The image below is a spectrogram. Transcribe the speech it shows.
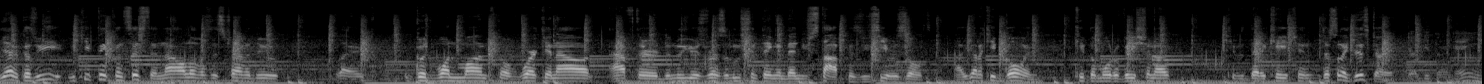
Yeah, because we, we keep things consistent. Not all of us is trying to do like a good one month of working out after the New Year's resolution thing and then you stop because you see results. Uh, you gotta keep going. Keep the motivation up. Keep the dedication. Just like this guy. gotta get them gains,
